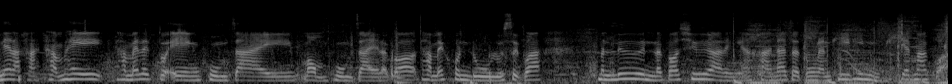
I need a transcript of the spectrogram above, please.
เนี่ยแหละค่ะทำให้ทำให้ตัวเองภูมิใจหม่อมภูมิใจ แล้วก็ทำให้คนดูรู้สึกว่ามันลื่นแล้วก็เชื่ออะไรเงี้ยค่ะ น่าจะตรงนั้นที่ที่หนูเครียดมากกว่า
